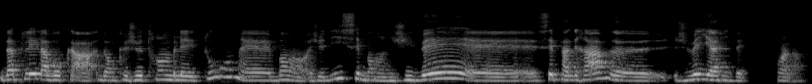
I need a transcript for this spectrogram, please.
D'appeler l'avocat. Donc, je tremblais et tout, mais bon, je dis, c'est bon, j'y vais, c'est pas grave, euh, je vais y arriver. Voilà.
